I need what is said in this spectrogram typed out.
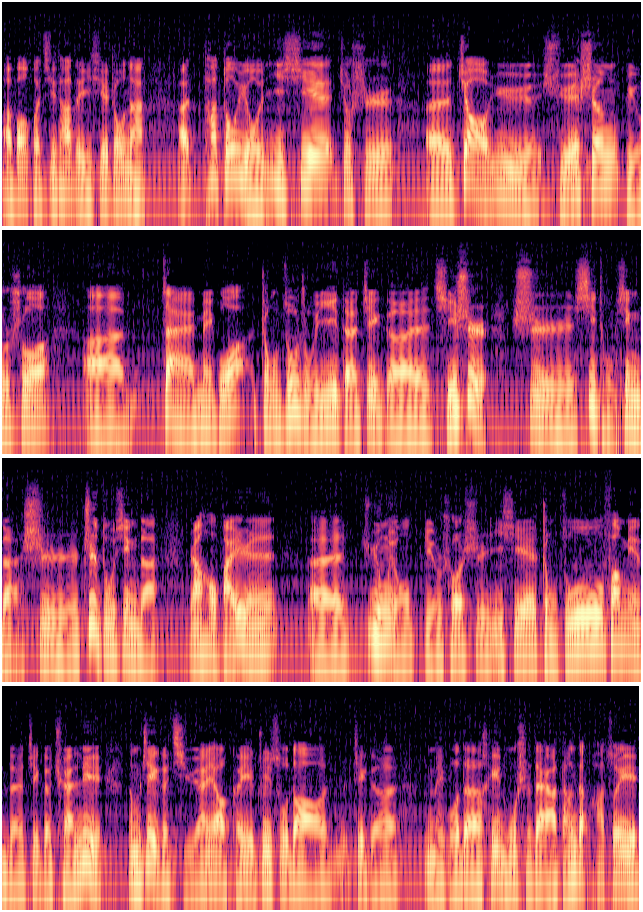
啊，包括其他的一些州呢，呃，它都有一些就是呃，教育学生，比如说呃，在美国种族主义的这个歧视是系统性的，是制度性的，然后白人。呃，拥有比如说是一些种族方面的这个权利，那么这个起源要可以追溯到这个美国的黑奴时代啊等等哈，所以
